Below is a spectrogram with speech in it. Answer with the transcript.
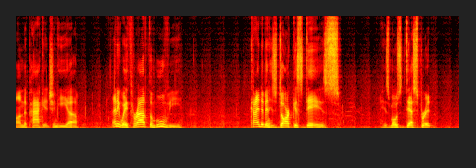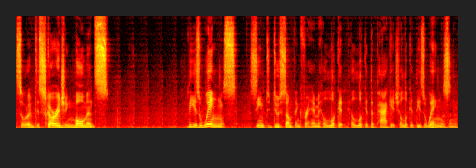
on the package, and he, uh, anyway, throughout the movie, kind of in his darkest days, his most desperate, sort of discouraging moments, these wings seem to do something for him. He'll look at he'll look at the package, he'll look at these wings, and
